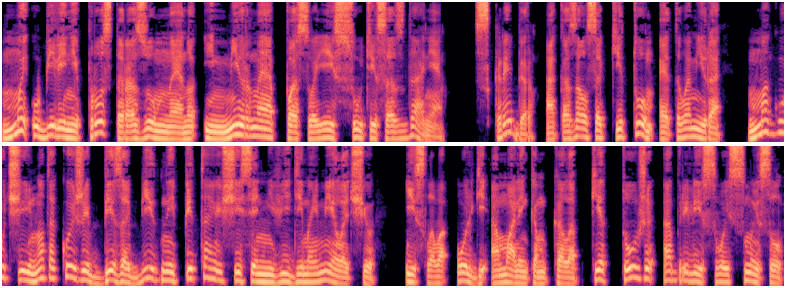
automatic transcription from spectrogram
мы убили не просто разумное, но и мирное по своей сути создание. Скребер оказался китом этого мира, могучий, но такой же безобидный, питающийся невидимой мелочью. И слова Ольги о маленьком колобке тоже обрели свой смысл.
